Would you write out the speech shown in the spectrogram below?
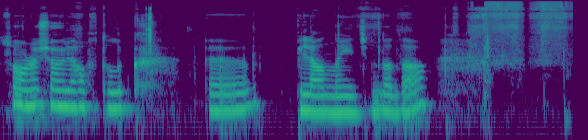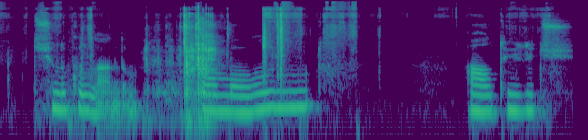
Sonra şöyle haftalık e, planlayıcımda da şunu kullandım. Tomboğ'un 603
